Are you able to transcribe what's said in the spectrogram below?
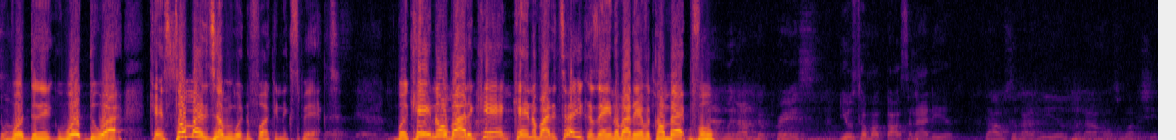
what do what do I? Can somebody tell me what to fucking expect? But can't nobody can't can't nobody tell you because ain't nobody ever come back before. when I'm depressed, You was talking about thoughts and ideas. Thoughts and ideas, when I'm on some other shit.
